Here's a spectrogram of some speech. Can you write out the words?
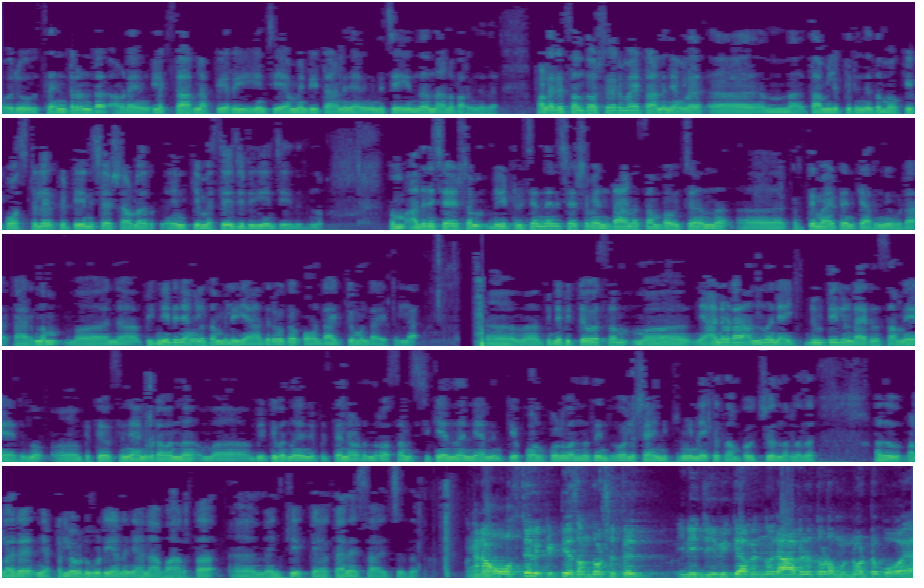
ഒരു സെന്റർ ഉണ്ട്. അവിടെ എംഗ്ലക്സ് സാറിന് അപ്പിയർ ചെയ്യുകയും ചെയ്യാൻ വേണ്ടിയിട്ടാണ് ഞാനിങ്ങനെ ചെയ്യുന്നതെന്നാണ് പറഞ്ഞത്. വളരെ സന്തോഷകരമായിട്ടാണ് ഞങ്ങൾ തമ്മിൽ പിരിഞ്ഞത്. നോക്കി ഹോസ്റ്റൽ കിട്ടിയതിന് ശേഷം അവൾ എനിക്ക് മെസ്സേജ് ഇടുകയും ചെയ്തിരുന്നു. അപ്പം അതിനുശേഷം വീട്ടിൽ ചെന്നതിന് ശേഷം എന്താണ് സംഭവിച്ചതെന്ന് കൃത്യമായിട്ട് എനിക്ക് അറിഞ്ഞുകൂടാ കാരണം പിന്നീട് ഞങ്ങൾ തമ്മിൽ യാതൊരു കോണ്ടാക്റ്റും ഉണ്ടായിട്ടില്ല. പിന്നെ പിറ്റേ ദിവസം ഞാനിവിടെ അന്ന് നൈറ്റ് ഡ്യൂട്ടിയിൽ ഉണ്ടായിരുന്ന സമയമായിരുന്നു പിറ്റേ ദിവസം ഞാനിവിടെ വന്ന് വീട്ടിൽ വന്നു കഴിഞ്ഞപ്പോഴത്തേനും അവിടെ നിന്ന് റൊസാംസിക്കെന്ന് തന്നെയാണ് എനിക്ക് ഫോൺ കോൾ വന്നത്. ഇതുപോലെ ഷൈനിക്ക് ഇങ്ങനെയൊക്കെ സംഭവിച്ചു എന്നുള്ളത്. അത് വളരെ ഞെട്ടലോടുകൂടിയാണ് ഞാൻ ആ വാർത്ത എനിക്ക് കേൾക്കാനായി സാധിച്ചത്. അങ്ങനെ ഹോസ്റ്റലിൽ കിട്ടിയ സന്തോഷത്തിൽ ഇനി ജീവിക്കാം എന്നൊരാഗ്രഹത്തോടെ മുന്നോട്ട് പോയ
